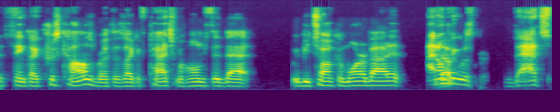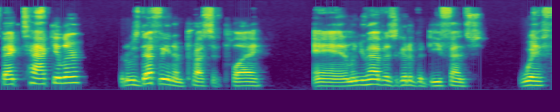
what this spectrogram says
I think like Cris Collinsworth is like if Patrick Mahomes did that, we'd be talking more about it. I don't yep. think it was that spectacular, but it was definitely an impressive play. And when you have as good of a defense with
